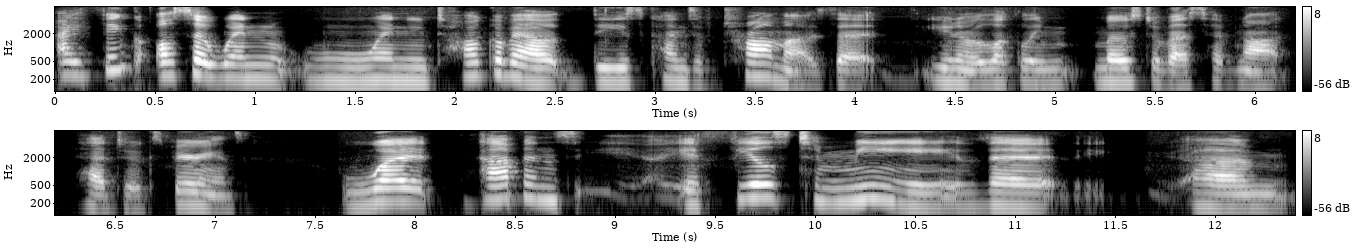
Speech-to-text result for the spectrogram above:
I think also when when you talk about these kinds of traumas that, you know, luckily most of us have not had to experience, what happens it feels to me that um,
